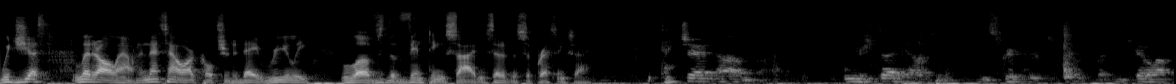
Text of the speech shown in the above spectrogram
we just let it all out. And that's how our culture today really loves the venting side instead of the suppressing side. Okay. Chad, um, in your study, obviously, in scriptures, but did you get a lot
